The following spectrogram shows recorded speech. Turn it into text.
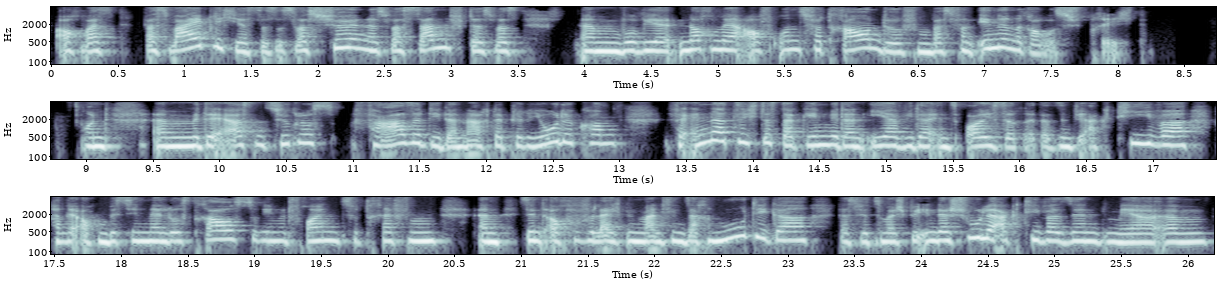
auch was, was weibliches, das ist was Schönes, was Sanftes, was, ähm, wo wir noch mehr auf uns vertrauen dürfen, was von innen raus spricht. Und ähm, mit der ersten Zyklusphase, die dann nach der Periode kommt, verändert sich das. Da gehen wir dann eher wieder ins Äußere. Da sind wir aktiver, haben wir auch ein bisschen mehr Lust rauszugehen, mit Freunden zu treffen, ähm, sind auch vielleicht in manchen Sachen mutiger, dass wir zum Beispiel in der Schule aktiver sind, mehr ähm,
